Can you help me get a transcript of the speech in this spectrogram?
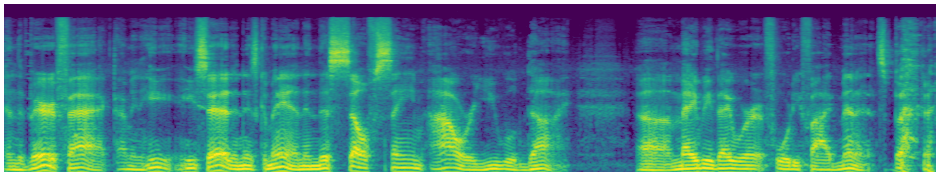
And the very fact, I mean, he, he said in his command, in this self same hour you will die. Uh, maybe they were at 45 minutes, but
